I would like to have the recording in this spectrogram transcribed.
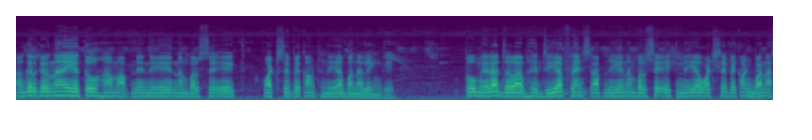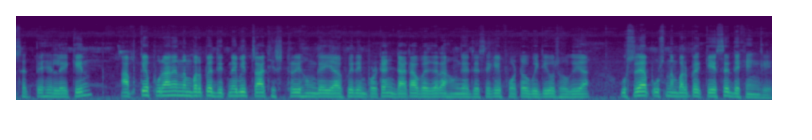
अगर करना है ये तो हम अपने नए नंबर से एक व्हाट्सएप अकाउंट नया बना लेंगे। तो मेरा जवाब है, जिया फ्रेंड्स, आप नए नंबर से एक नया व्हाट्सएप अकाउंट बना सकते हैं, लेकिन आपके पुराने नंबर पे जितने भी चार्ज हिस्ट्री होंगे या फिर इंपॉर्टेंट डाटा वगैरह होंगे, जैसे कि फ़ोटो वीडियोज़ हो गया, उसे आप उस नंबर पे कैसे देखेंगे?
